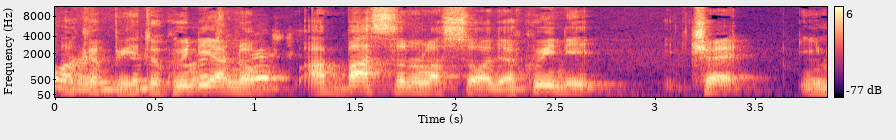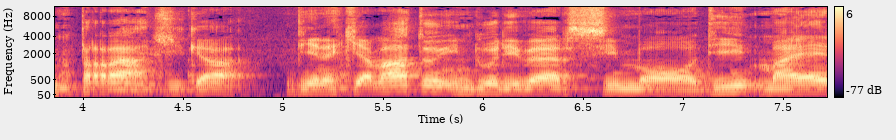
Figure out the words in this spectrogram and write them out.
Ho sottoporre capito, l'interruttore quindi hanno, abbassano la soglia, quindi cioè in pratica viene chiamato in due diversi modi, ma è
